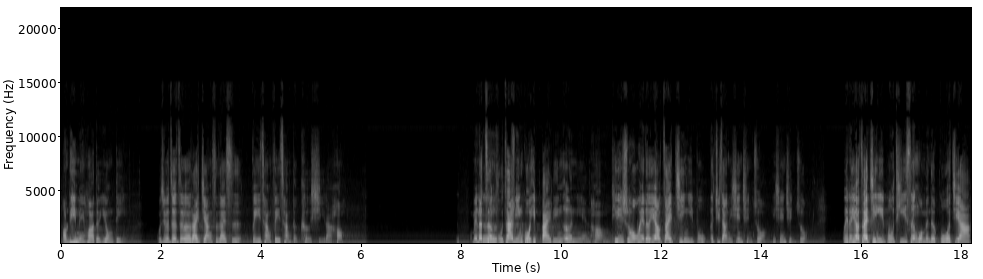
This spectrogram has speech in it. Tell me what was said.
哦立美化的用地。我觉得这这个来讲实在是非常非常的可惜啦哈。我们的政府在民国一百零二年哈，听说为了要再进一步，呃局长你先请坐，你先请坐。为了要再进一步提升我们的国家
